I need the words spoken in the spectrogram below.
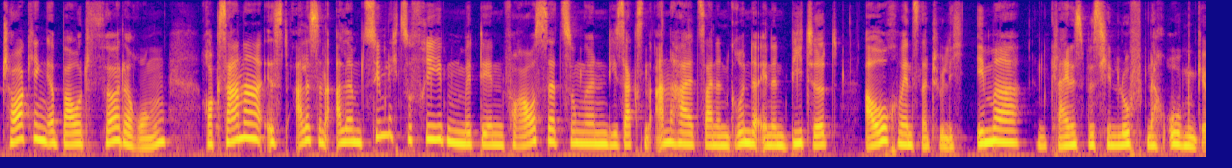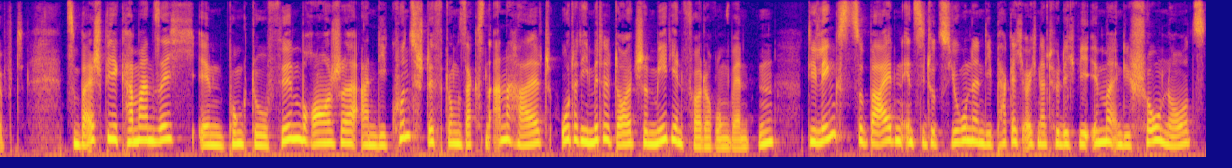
Talking about Förderung. Roxana ist alles in allem ziemlich zufrieden mit den Voraussetzungen, die Sachsen-Anhalt seinen GründerInnen bietet auch wenn es natürlich immer ein kleines bisschen Luft nach oben gibt. Zum Beispiel kann man sich in puncto Filmbranche an die Kunststiftung Sachsen-Anhalt oder die Mitteldeutsche Medienförderung wenden. Die Links zu beiden Institutionen, die packe ich euch natürlich wie immer in die Show Notes.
